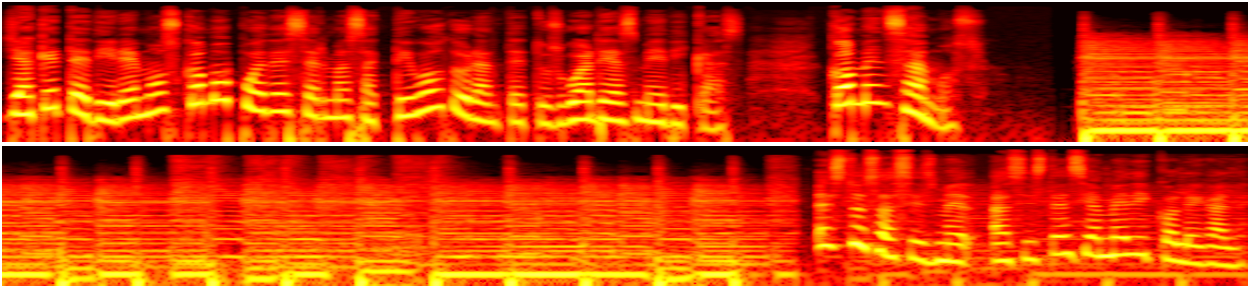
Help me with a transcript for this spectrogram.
ya que te diremos cómo puedes ser más activo durante tus guardias médicas. ¡Comenzamos! Esto es Asistencia Médico Legal,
